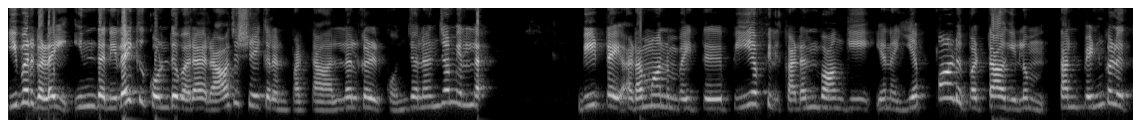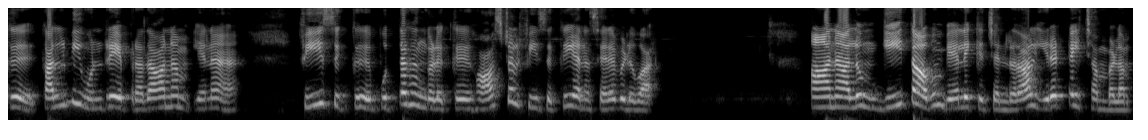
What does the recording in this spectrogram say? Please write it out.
இவர்களை இந்த நிலைக்கு கொண்டு வர ராஜசேகரன் பட்ட அல்லல்கள் கொஞ்ச லஞ்சம் இல்லை. வீட்டை அடமானம் வைத்து பிஎஃப்பில் கடன் வாங்கி என எப்பாடு பட்டாகிலும் தன் பெண்களுக்கு கல்வி ஒன்றே பிரதானம் என ஃபீஸுக்கு புத்தகங்களுக்கு ஹாஸ்டல் ஃபீஸுக்கு என செலவிடுவார். ஆனாலும் கீதாவும் வேலைக்கு சென்றதால் இரட்டை சம்பளம்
